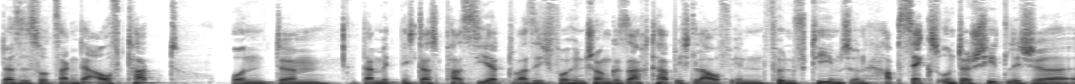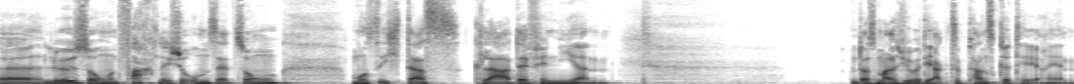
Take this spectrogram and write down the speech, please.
das ist sozusagen der Auftakt. Und ähm, damit nicht das passiert, was ich vorhin schon gesagt habe, ich laufe in fünf Teams und habe sechs unterschiedliche äh, Lösungen, fachliche Umsetzungen, muss ich das klar definieren. Und das mache ich über die Akzeptanzkriterien.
